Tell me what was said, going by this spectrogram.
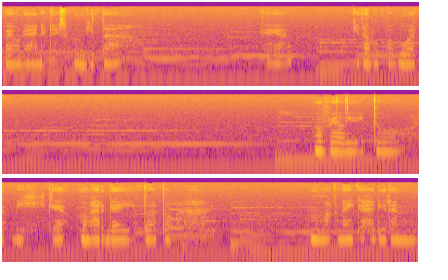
Apa yang udah ada dari sebelum kita. Kayak kita lupa buat nge-value itu lebih kayak menghargai itu atau memaknai kehadiran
